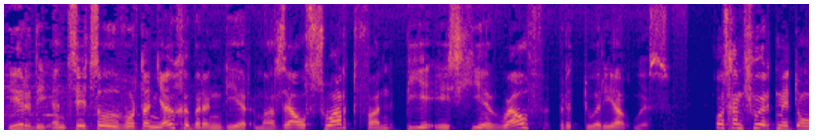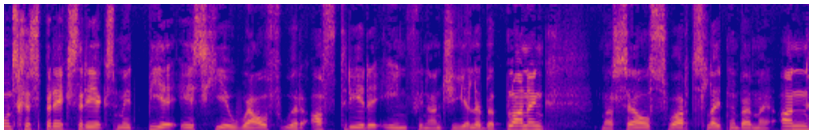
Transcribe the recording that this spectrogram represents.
Hierdie insetsel word aan jou gebring deur Marcel Swart van PSG Wealth Pretoria Oos. Ons gaan voort met ons gespreksreeks met PSG Wealth oor aftrede en finansiële beplanning. Marcel Swart sluit nou by my aan.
